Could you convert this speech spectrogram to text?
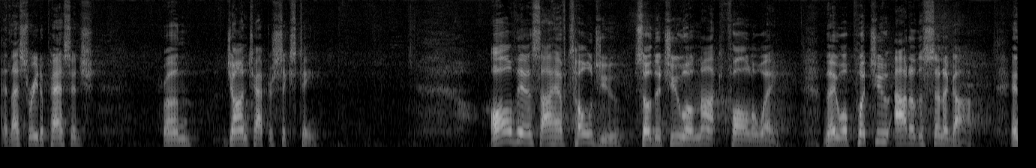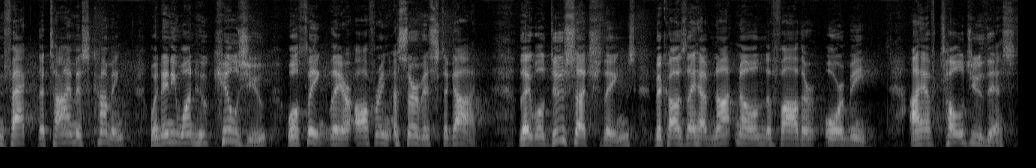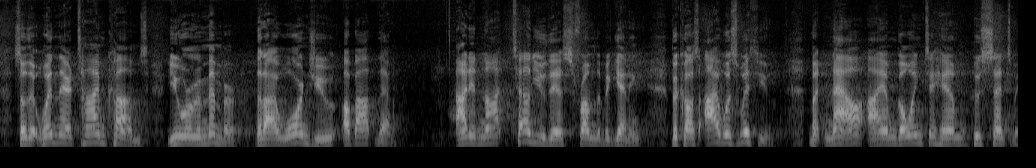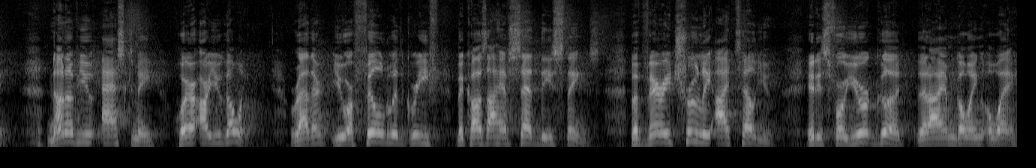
And let's read a passage from John chapter 16. All this I have told you so that you will not fall away. They will put you out of the synagogue. In fact, the time is coming when anyone who kills you will think they are offering a service to God. They will do such things because they have not known the Father or me. I have told you this so that when their time comes, you will remember that I warned you about them. I did not tell you this from the beginning because I was with you, but now I am going to him who sent me. None of you asked me, Where are you going? Rather, you are filled with grief because I have said these things. But very truly I tell you, it is for your good that I am going away.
